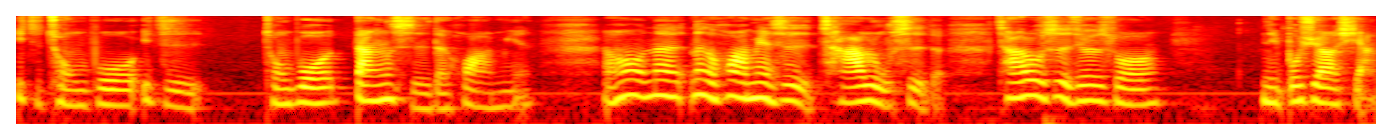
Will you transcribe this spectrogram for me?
一直重播，一直重播当时的画面，然后那那个画面是插入式的，插入式就是说你不需要想，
